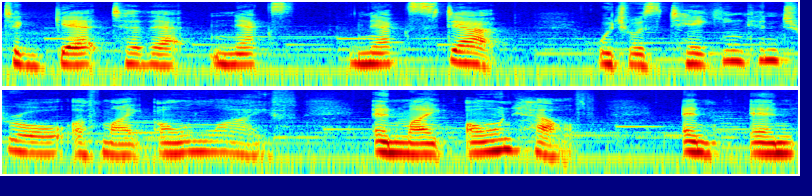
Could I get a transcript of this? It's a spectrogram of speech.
to get to that next next step, which was taking control of my own life and my own health and, and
